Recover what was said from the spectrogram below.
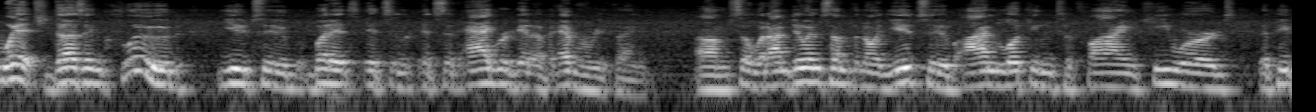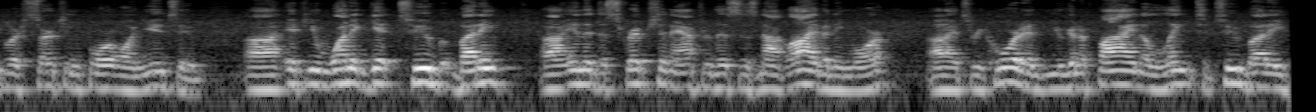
which does include YouTube but it's it's an it's an aggregate of everything. Um, so when I'm doing something on YouTube I'm looking to find keywords that people are searching for on YouTube. Uh, if you want to get TubeBuddy uh, in the description after this is not live anymore uh, it's recorded. You're going to find a link to TubeBuddy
